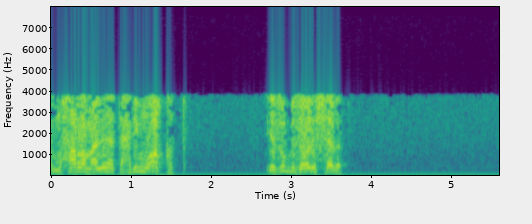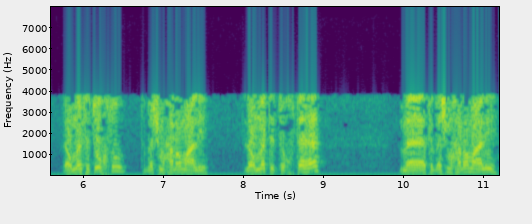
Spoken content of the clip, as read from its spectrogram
محرم عليها تحريم مؤقت. يزول بزوال السبب. لو ماتت أخته تبقاش محرمة عليه. لو ماتت أختها ما تبقاش محرمة عليه.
